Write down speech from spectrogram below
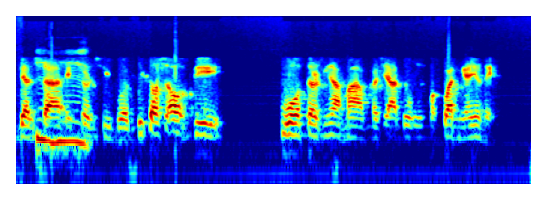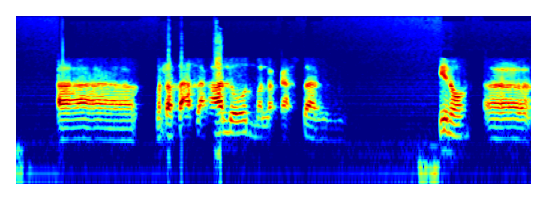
dyan sa Mhm. Eastern Seaboard because of the water nga ma masyadong makwan ngayon eh. Ah, matataas ang alon, malakas ang you know, ah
